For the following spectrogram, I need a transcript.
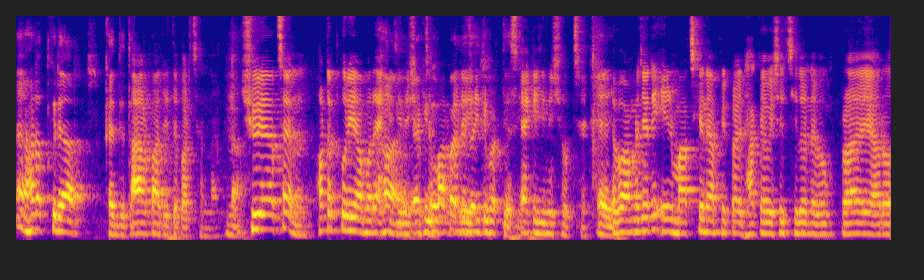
হ্যাঁ হঠাৎ করে আর কাজ দিতে আর পা দিতে পারছেন না। শুয়ে আছেন হঠাৎ করে আবার একই জিনিস হচ্ছে রকম যাইতে পারতেছি। একই জিনিস হচ্ছে। এবং আমরা জানি এর মাঝখানে আপনি প্রায় ঢাকায় এসেছিলেন এবং প্রায় আরও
